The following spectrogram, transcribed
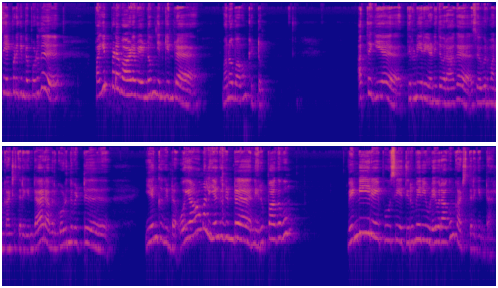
செயல்படுகின்ற பொழுது பயன்பட வாழ வேண்டும் என்கின்ற மனோபாவம் கிட்டும். அத்தகைய திருநீரை அணிந்தவராக சிவபெருமான் காட்சி தருகின்றார். அவர் கொழுந்துவிட்டு இயங்குகின்ற ஒயாமல் இயங்குகின்ற நெருப்பாகவும் வெந்நீரை பூசிய திருமேனி உடையவராகவும் காட்சி தருகின்றார்.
